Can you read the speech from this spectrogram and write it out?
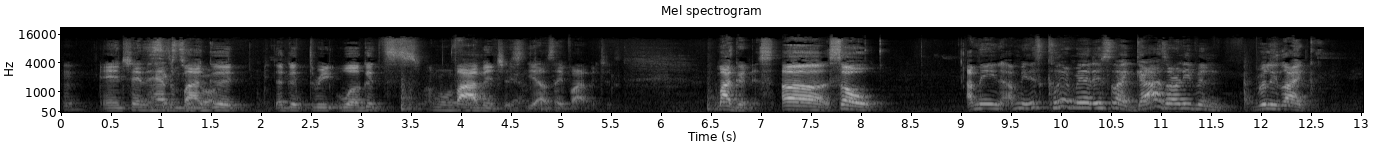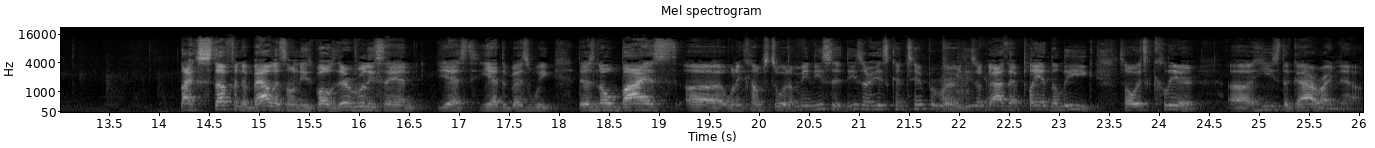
and Shannon has him by a good, a good three, well, a good s- I'm on five five, inches. yeah. Yeah. I'll say five inches. My goodness. Uh, so, I mean, I mean, it's clear, man. It's like guys aren't even really like, like stuffing the ballots on these votes. They're really saying yes, he had the best week. There's no bias uh, when it comes to it. I mean, these are these are his contemporaries. These are guys that play in the league, so it's clear uh, he's the guy right now.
